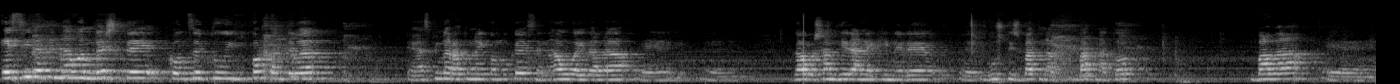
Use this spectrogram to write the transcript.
Ez iraten dagoen beste kontzeptu importante bat, eh, azpimarratu nahiko nuke, zen hau bai dela, eh, eh, gaur esan diranekin ere eh, guztiz bat, bat nator, bada eh,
